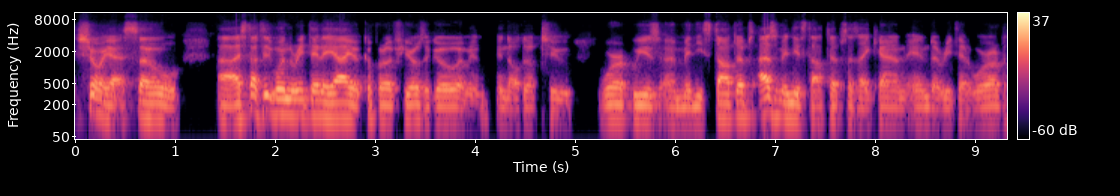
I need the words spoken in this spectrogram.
Sure. Yeah. So uh, I started One Retail AI a couple of years ago. I mean, in order to work with uh, many startups, as many startups as I can in the retail world,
